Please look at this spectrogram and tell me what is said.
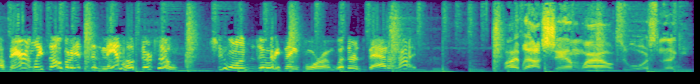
Apparently so, but it, this man hooked her too. She willing to do everything for him, whether it's bad or not. Probably about a ShamWow two or snuggie.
